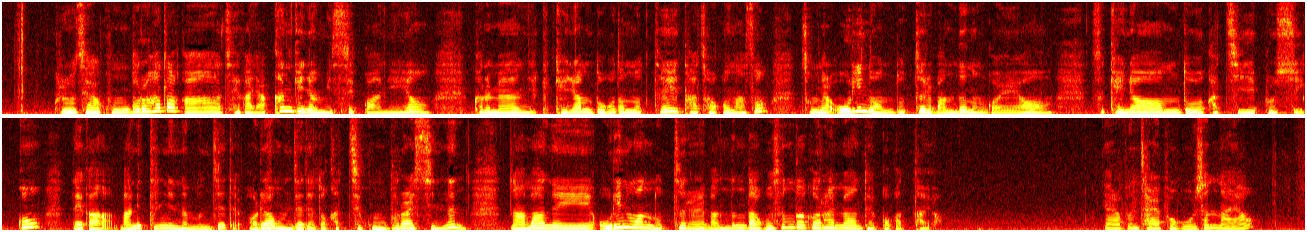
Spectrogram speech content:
그리고 제가 공부를 하다가 제가 약한 개념이 있을 거 아니에요. 그러면 이렇게 개념도 오답 노트에 다 적어놔서 정말 올인원 노트를 만드는 거예요. 그래서 개념도 같이 볼 수 있고 내가 많이 틀리는 문제들, 어려운 문제들도 같이 공부를 할 수 있는 나만의 올인원 노트를 만든다고 생각을 하면 될 것 같아요. 여러분 잘 보고 오셨나요?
